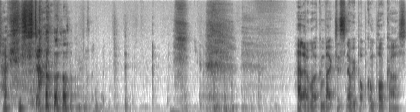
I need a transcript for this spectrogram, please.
Fucking stop. Hello and welcome back to Snowy Popcorn Podcast.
